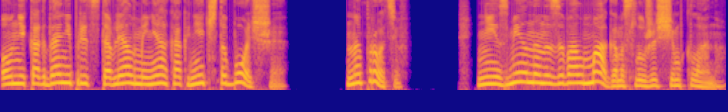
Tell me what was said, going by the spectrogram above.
Он никогда не представлял меня как нечто большее. Напротив, неизменно называл магом, служащим клану.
